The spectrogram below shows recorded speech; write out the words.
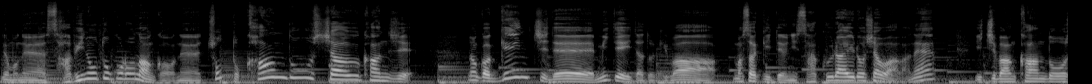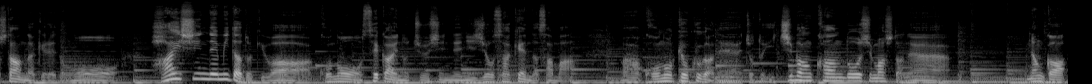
でもねサビのところなんかはねちょっと感動しちゃう感じなんか現地で見ていた時は、まあ、さっき言ったように桜色シャワーがね一番感動したんだけれども配信で見た時はこの「世界の中心で虹を叫んだ様」あこの曲がねちょっと一番感動しましたね。なんか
